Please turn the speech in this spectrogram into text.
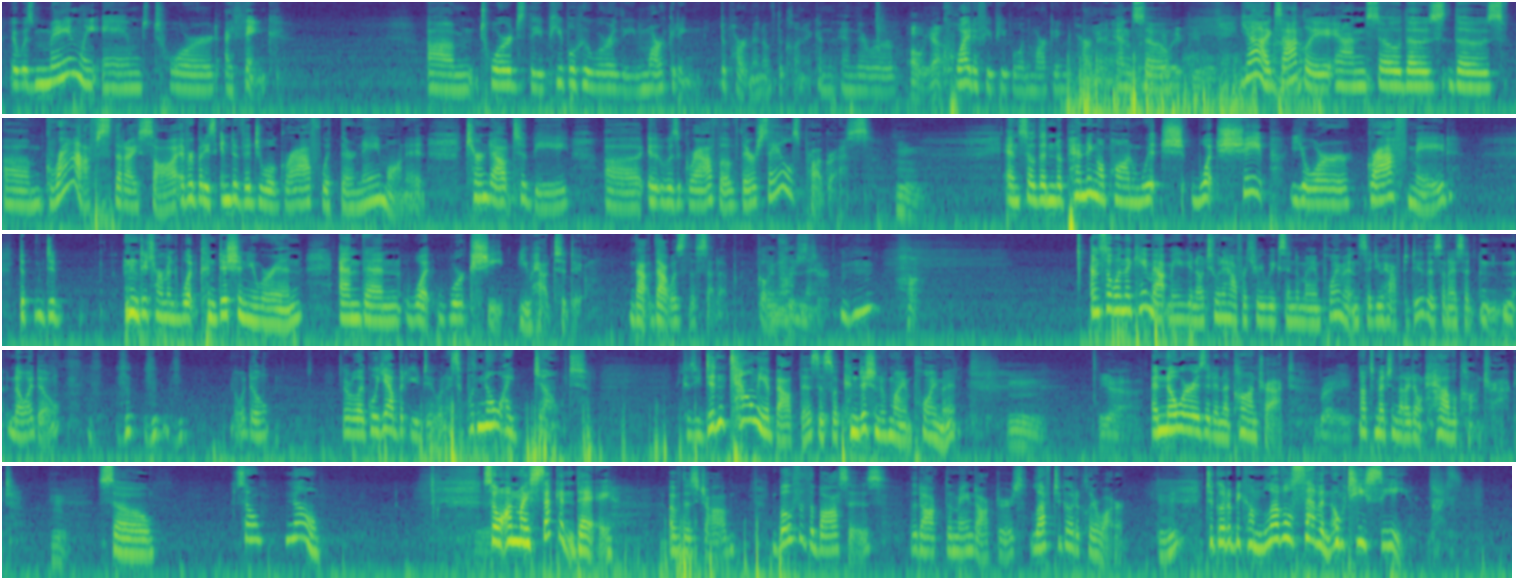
it was mainly aimed toward, I think, um, towards the people who were the marketing department of the clinic, and, and there were Oh yeah. quite a few people in the marketing department, Yeah, and so. Yeah, exactly. And so those those um, graphs that I saw, everybody's individual graph with their name on it, turned out to be uh, it was a graph of their sales progress. Hmm. And so then, depending upon which what shape your graph made, de- de- determined what condition you were in, and then what worksheet you had to do. That that was the setup going on there. hmm Huh. And so when they came at me, you know, two and a half or three weeks into my employment and said, You have to do this. And I said, "N- n- No, I don't. no, I don't. They were like, Well, yeah, but you do. And I said, Well, no, I don't. Because you didn't tell me about this. It's a condition of my employment. Mm. Yeah. And nowhere is it in a contract. Right. Not to mention that I don't have a contract. Hmm. So, so, no. So on my second day of this job, both of the bosses, the doc, the main doctors, left to go to Clearwater, Mhm. to go to become level seven OTC. Nice.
